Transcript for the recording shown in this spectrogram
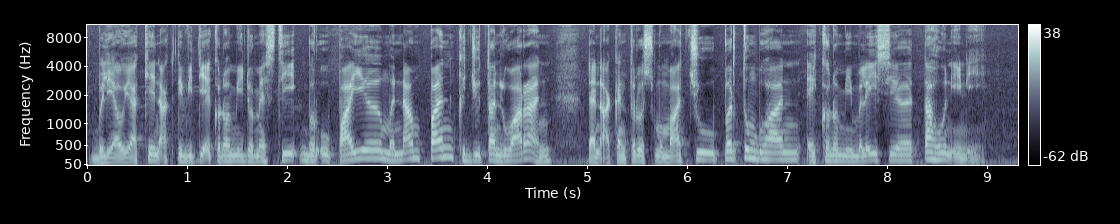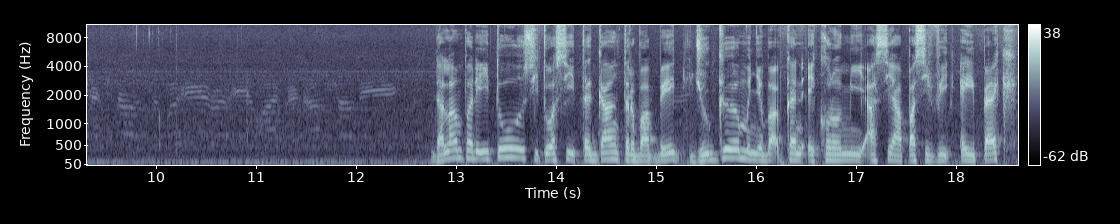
beliau yakin aktiviti ekonomi domestik berupaya menampan kejutan luaran dan akan terus memacu pertumbuhan ekonomi Malaysia tahun ini. Dalam pada itu, situasi tegang terbabit juga menyebabkan ekonomi Asia Pasifik APEC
